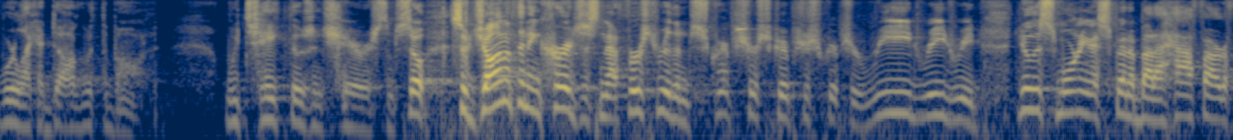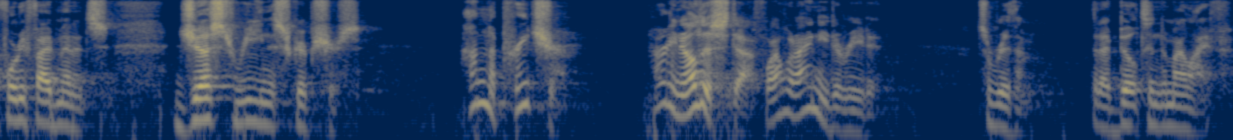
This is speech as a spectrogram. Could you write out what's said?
we're like a dog with the bone. We take those and cherish them. So, so Jonathan encouraged us in that first rhythm scripture, scripture, scripture. Read, read, read. You know, this morning I spent about a half hour to 45 minutes just reading the scriptures. I'm the preacher. I already know this stuff. Why would I need to read it? It's a rhythm that I've built into my life.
